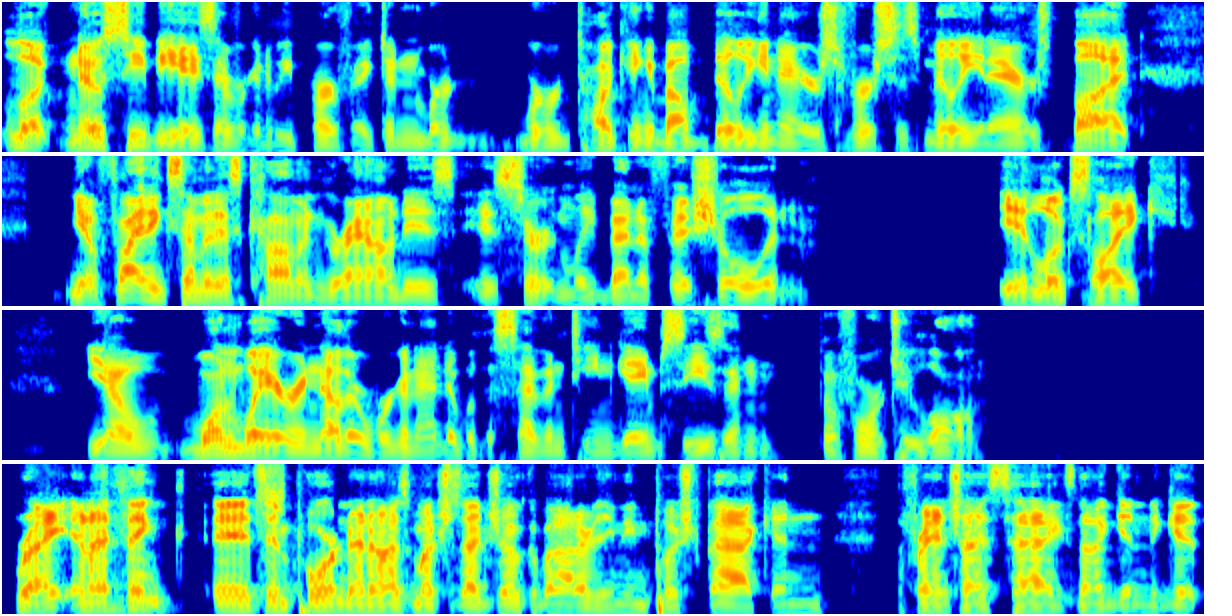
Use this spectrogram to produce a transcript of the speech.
look no cba is ever going to be perfect and we're we're talking about billionaires versus millionaires but you know finding some of this common ground is is certainly beneficial and it looks like you know one way or another we're going to end up with a 17 game season before too long right and i think it's important i know as much as i joke about everything being pushed back and the franchise tag's not getting to get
